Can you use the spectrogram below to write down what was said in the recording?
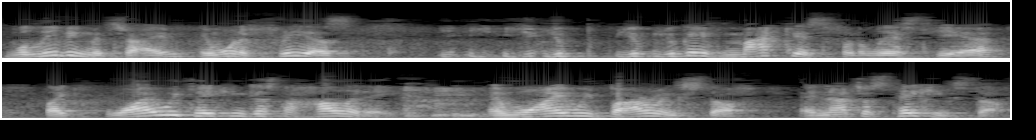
we're leaving Mitzrayim, you want to free us. You, you, you, you gave makis for the last year. Like, why are we taking just a holiday? And why are we borrowing stuff and not just taking stuff?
